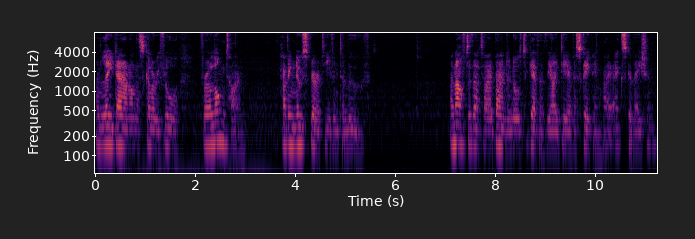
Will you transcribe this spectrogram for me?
and lay down on the scullery floor for a long time, having no spirit even to move and after that I abandoned altogether the idea of escaping by excavation.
